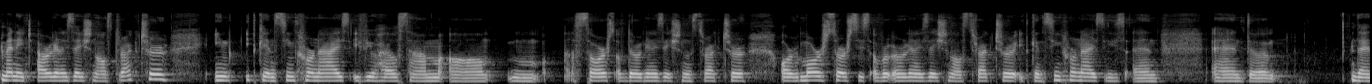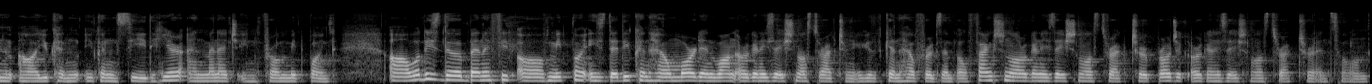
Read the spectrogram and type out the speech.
manage organizational structure. In, it can synchronize if you have some um, source of the organizational structure or more sources of organizational structure. It can synchronize this and and uh, then uh, you can you can see it here and manage it from Midpoint. Uh, what is the benefit of Midpoint is that you can have more than one organizational structure. You can have, for example, functional organizational structure, project organizational structure, and so on.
